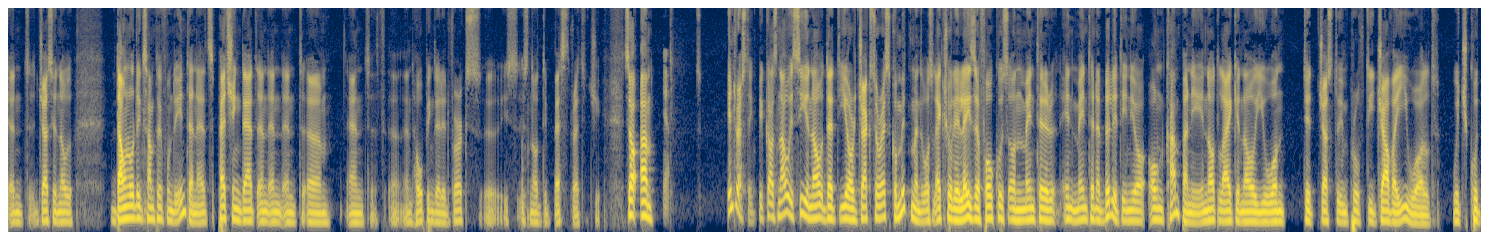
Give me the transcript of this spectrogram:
and just you know downloading something from the internet, patching that, and and and um, and uh, and hoping that it works uh, is is not the best strategy. So um, yeah. interesting because now we see, you know, that your JAX-RS commitment was actually laser focus on maintain in maintainability in your own company, and not like you know you wanted just to improve the Java E world, which could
